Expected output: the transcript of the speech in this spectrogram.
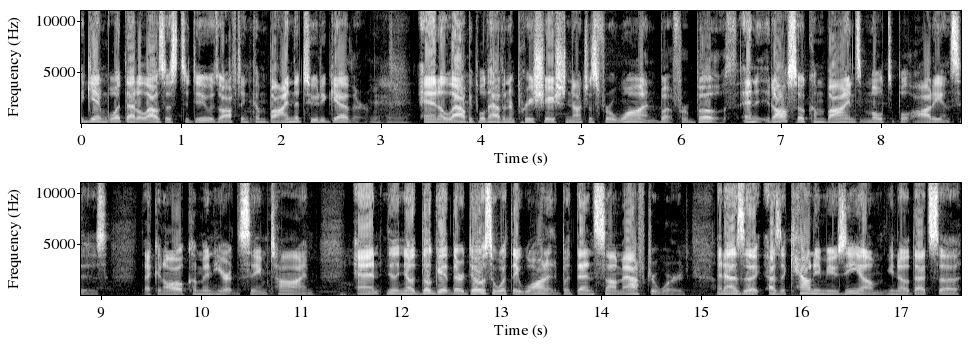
again, what that allows us to do is often combine the two together and allow people to have an appreciation not just for one but for both. And it also combines multiple audiences that can all come in here at the same time, and you know they'll get their dose of what they wanted, but then some afterward. And as a as a county museum, you know that's a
